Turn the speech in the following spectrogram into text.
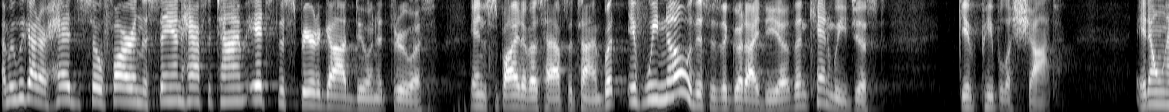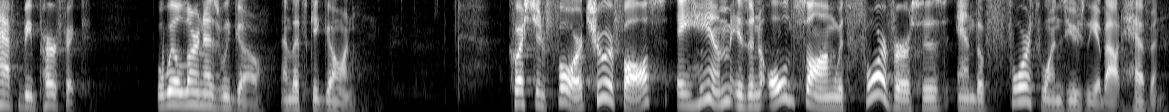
I mean, we got our heads so far in the sand half the time, it's the Spirit of God doing it through us, in spite of us half the time. But if we know this is a good idea, then can we just give people a shot? It don't have to be perfect. But we'll learn as we go. And let's get going. Question four True or false? A hymn is an old song with four verses, and the fourth one's usually about heaven.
